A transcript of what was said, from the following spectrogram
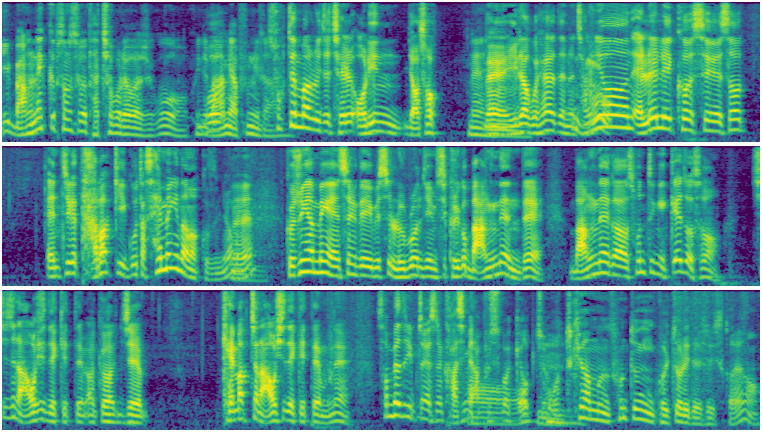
이 막내급 선수가 다쳐버려가지고 굉장히 뭐, 마음이 아픕니다. 속된 말로 이제 제일 어린 녀석 네. 네, 이라고 해야 되는 작년 LA 레이커스에서 엔트리가 다 바뀌고 딱 세 명이 남았거든요. 네. 그 중에 한 명이 앤서니 데이비스, 르브론 제임스 그리고 막내인데 막내가 손등이 깨져서 시즌 아웃이 됐기 때문에 아, 그 이제 개막전 아웃이 됐기 때문에 선배들 입장에서는 가슴이 아플 수밖에 어, 없죠. 어떻게 하면 손등이 골절이 될 수 있을까요?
